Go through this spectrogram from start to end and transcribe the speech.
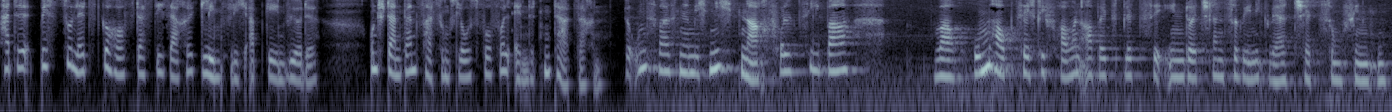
hatte bis zuletzt gehofft, dass die Sache glimpflich abgehen würde und stand dann fassungslos vor vollendeten Tatsachen. Für uns war es nämlich nicht nachvollziehbar, warum hauptsächlich Frauenarbeitsplätze in Deutschland so wenig Wertschätzung finden.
